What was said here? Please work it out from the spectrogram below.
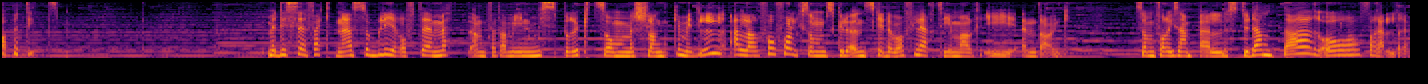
appetitt. Med disse effektene så blir ofte metamfetamin misbrukt som slankemiddel, eller for folk som skulle ønske det var flere timer i en dag. Som f.eks. studenter og foreldre.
